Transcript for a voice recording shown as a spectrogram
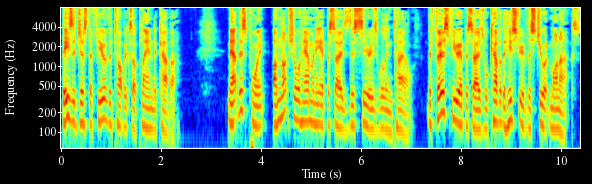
these are just a few of the topics I plan to cover. Now, at this point, I'm not sure how many episodes this series will entail. The first few episodes will cover the history of the Stuart monarchs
